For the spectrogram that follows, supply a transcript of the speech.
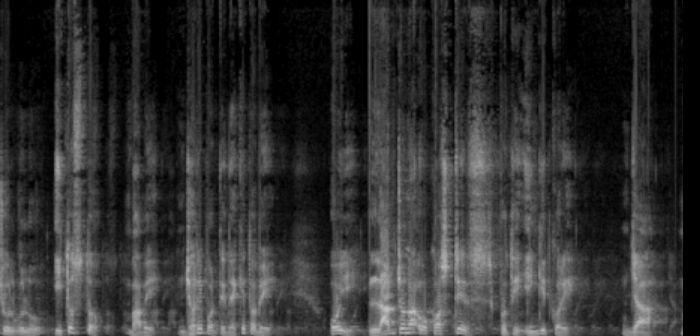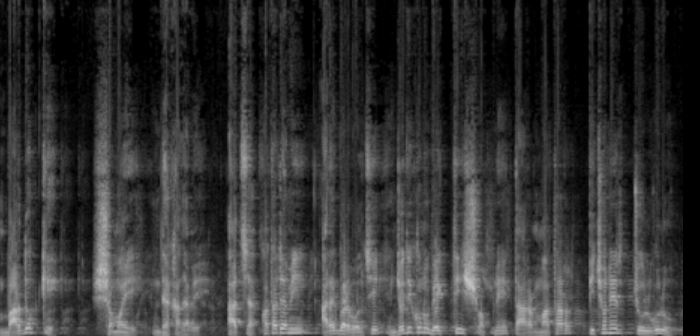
চুলগুলো ইতস্ত ভাবে ঝরে পড়তে দেখে, তবে ওই লাঞ্ছনা ও কষ্টের প্রতি ইঙ্গিত করে যা বার্ধক্যে সময়ে দেখা যাবে। আচ্ছা কথাটা আমি আরেকবার বলছি। যদি কোনো ব্যক্তি স্বপ্নে তার মাথার পিছনের চুলগুলো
